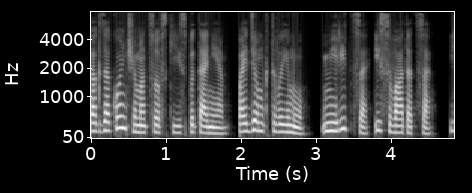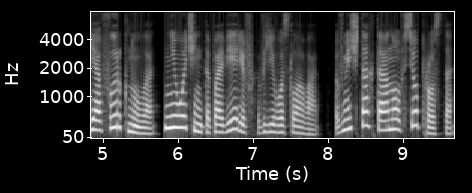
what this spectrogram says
как закончим отцовские испытания, пойдем к твоему, мириться и свататься». Я фыркнула, не очень-то поверив в его слова. В мечтах-то оно все просто.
